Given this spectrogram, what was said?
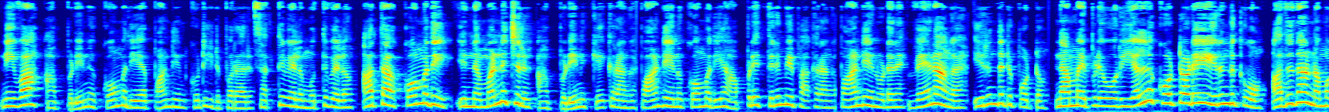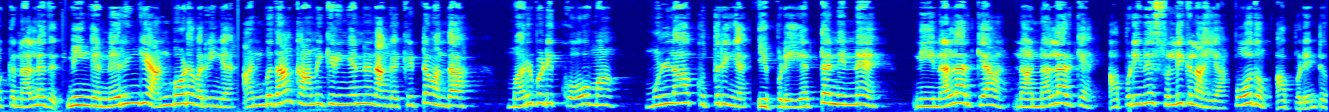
நீ வா அப்படின்னு கோமதிய பாண்டியன் கூட்டிகிட்டு போறாரு. சக்திவேலு முத்துவேலும் ஆத்தா கோமதி என்ன மன்னிச்சிரு அப்படின்னு கேக்குறாங்க. பாண்டியனும் கோமதியும் அப்படியே திரும்பி பாக்குறாங்க. பாண்டியன் உடனே வேணாங்க இருந்துட்டு போட்டோம். நம்ம இப்படி ஒரு எல்ல கோட்டோடயே இருந்துக்குவோம். அதுதான் நமக்கு நல்லது. நீங்க நெருங்கி அன்போட வர்றீங்க. அன்புதான் காமிக்கிறீங்கன்னு நாங்க கிட்ட வந்தா மறுபடி கோவமா முள்ளா குத்துறீங்க. இப்படி எட்ட நின்னு நீ நல்லா இருக்கியா? நான் நல்லா இருக்கேன். அப்படின்னே சொல்லிக்கலாம் ஐயா. போதும். அப்படின்ட்டு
